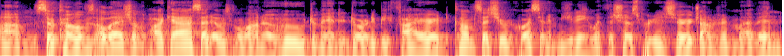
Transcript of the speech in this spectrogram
Um, so Combs alleged on the podcast that it was Milano who demanded Doherty be fired. Combs said she requested a meeting with the show's producer Jonathan Levin,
